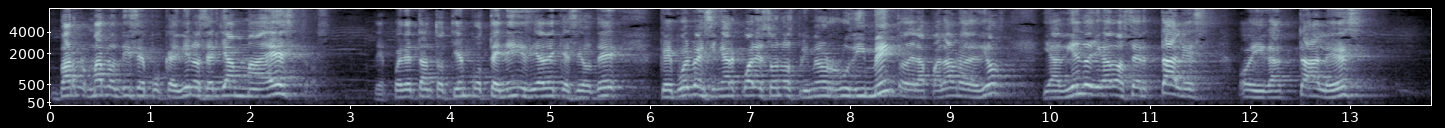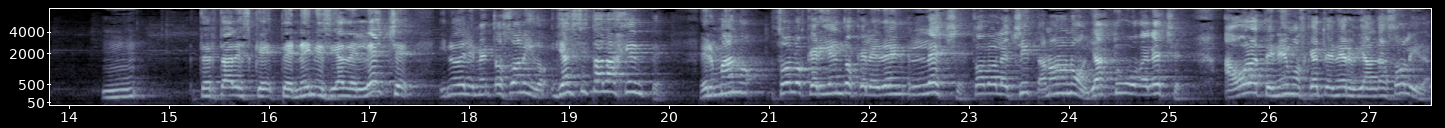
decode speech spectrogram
Marlon dice, porque viene a ser ya maestros, después de tanto tiempo tenéis idea de que se os dé, que vuelva a enseñar cuáles son los primeros rudimentos de la palabra de Dios, y habiendo llegado a ser tales, oiga, tales, mm, tales que tenéis necesidad de leche y no de alimento sólido. Y así está la gente. Hermano, solo queriendo que le den leche, solo lechita. No, no, no, ya estuvo de leche. Ahora tenemos que tener vianda sólida.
